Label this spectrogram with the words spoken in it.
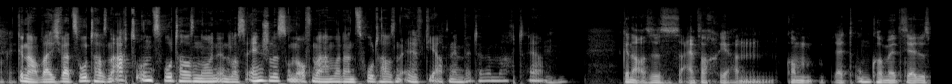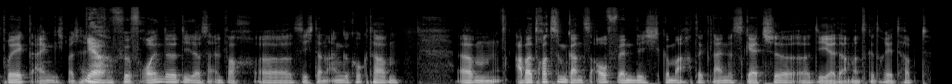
okay. Genau, weil ich war 2008 und 2009 in Los Angeles und offenbar haben wir dann 2011 die Abnehmwette gemacht, ja. Mhm. Genau, also es ist einfach ja ein komplett unkommerzielles Projekt, eigentlich wahrscheinlich Ja. für Freunde, die das einfach äh, sich dann angeguckt haben. Ähm, aber trotzdem ganz aufwendig gemachte kleine Sketche, äh, die ihr damals gedreht habt.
